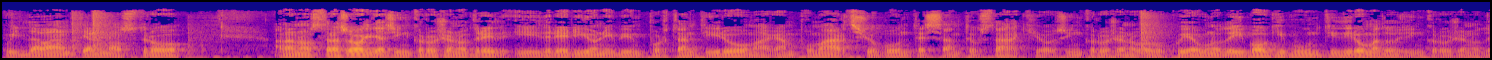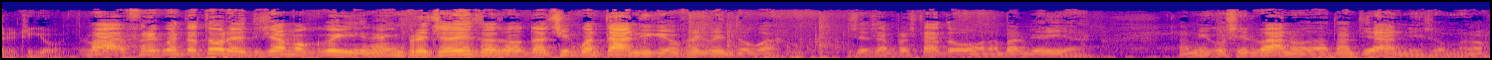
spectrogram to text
Qui davanti al nostro, alla nostra soglia si incrociano tre, i tre rioni più importanti di Roma, Campomarzio, Ponte e Sant'Eustachio, si incrociano proprio qui, è uno dei pochi punti di Roma dove si incrociano tre rioni. Ma frequentatore, diciamo qui, in precedenza sono da 50 anni che io frequento qua. C'è sempre stata una barberia. L'amico Silvano da tanti anni, insomma, no?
